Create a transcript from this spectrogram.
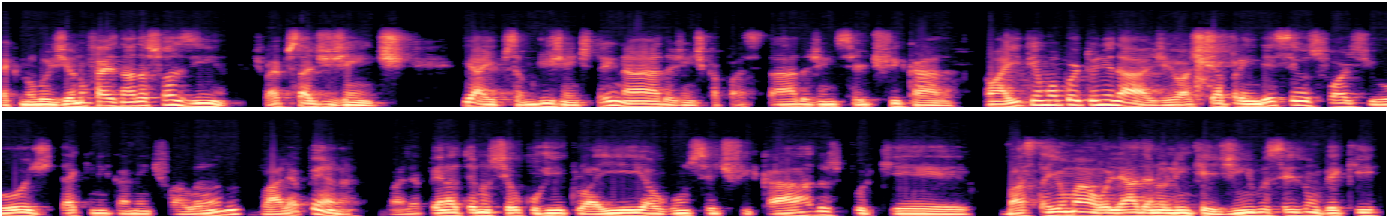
A tecnologia não faz nada sozinha. A gente vai precisar de gente. E aí precisamos de gente treinada, gente capacitada, gente certificada. Então aí tem uma oportunidade. Eu acho que aprender Salesforce hoje, tecnicamente falando, vale a pena. Vale a pena ter no seu currículo aí alguns certificados, porque Basta aí uma olhada no LinkedIn, vocês vão ver que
